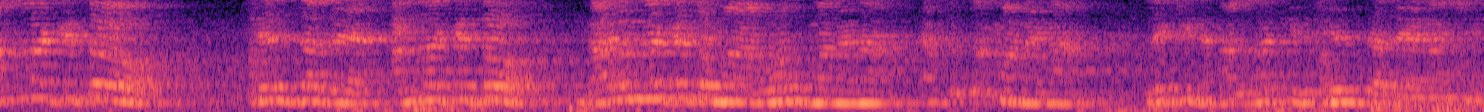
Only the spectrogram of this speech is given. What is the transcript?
আল্লাহকে তো সেজদা দেয় আল্লাহকে তো গায়ুল্লাহকে তো মাহবুদ মানে না এত তো মানে না। লেকিন আল্লাহকে সেজদা দেয় না সে।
